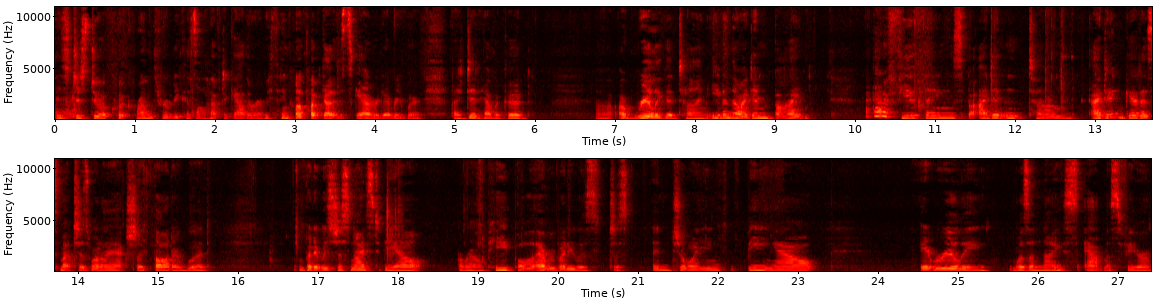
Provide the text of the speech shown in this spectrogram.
is just do a quick run through because I'll have to gather everything up. I've got it scattered everywhere. But I did have a good, uh, a really good time. Even though I didn't buy, I got a few things, but I didn't, um, I didn't get as much as what I actually thought I would. But it was just nice to be out around people. Everybody was just enjoying being out. It really was a nice atmosphere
